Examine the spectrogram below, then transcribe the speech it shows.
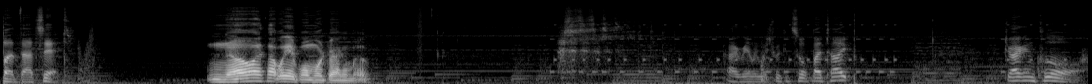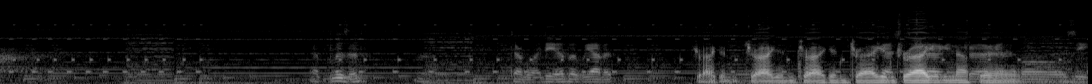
but that's it. No, I thought we had one more Dragon move. I really wish we could sort by type. Dragon Claw. Uh, Blizzard. Terrible idea, but we have it. Dragon, dragon, dragon, dragon, dragon, Dragon nothing. Ball Z.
